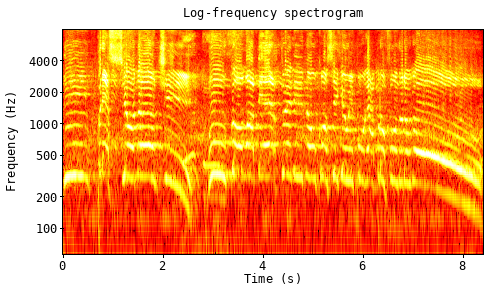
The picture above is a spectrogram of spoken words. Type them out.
Impressionante! O gol aberto, ele não conseguiu empurrar para o fundo do gol!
